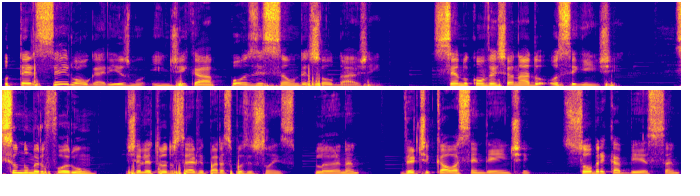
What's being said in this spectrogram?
O terceiro algarismo indica a posição de soldagem, sendo convencionado o seguinte: se o número for 1, este eletrodo serve para as posições plana, vertical ascendente, sobrecabeça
